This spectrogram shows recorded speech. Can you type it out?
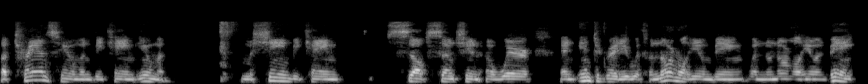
a transhuman became human machine became self-sentient, aware, and integrated with a normal human being when the normal human being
